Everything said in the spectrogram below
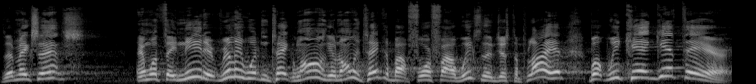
Does that make sense? And what they needed really wouldn't take long. It would only take about four or five weeks to just apply it, but we can't get there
